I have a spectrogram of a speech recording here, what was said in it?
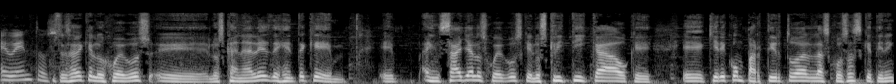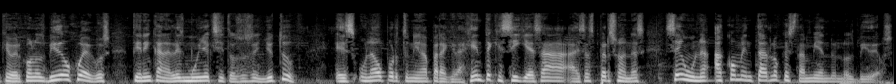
Eventos. Usted sabe que los juegos, eh, los canales de gente que eh, ensaya los juegos, que los critica o que eh, quiere compartir todas las cosas que tienen que ver con los videojuegos, tienen canales muy exitosos en YouTube. Es una oportunidad para que la gente que sigue a, esa- a esas personas se una a comentar lo que están viendo en los videos.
